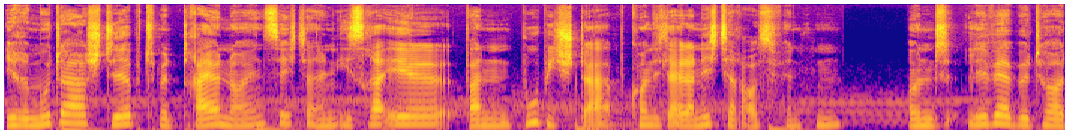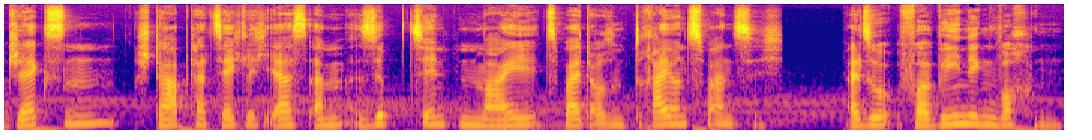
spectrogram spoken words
Ihre Mutter stirbt mit 93 dann in Israel. Wann Bubi starb, konnte ich leider nicht herausfinden. Und Livia Butor Jackson starb tatsächlich erst am 17. Mai 2023, also vor wenigen Wochen.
